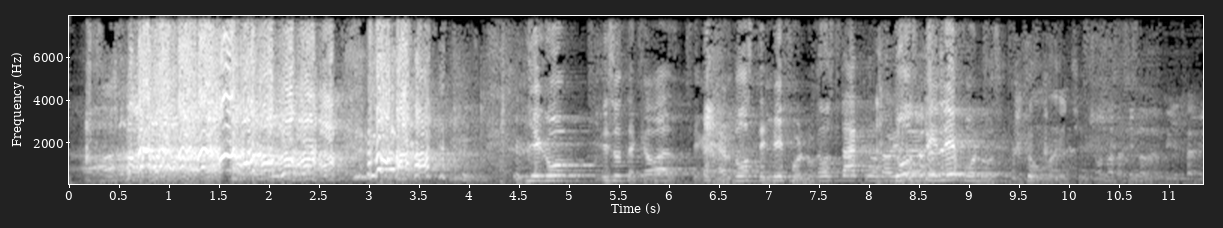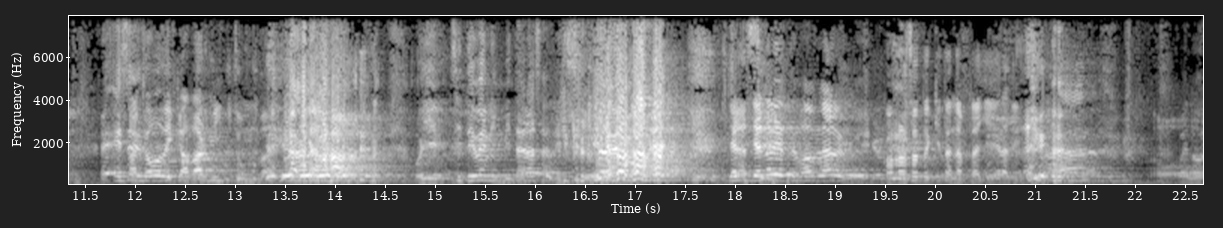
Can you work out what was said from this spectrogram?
Ah. Diego, eso te acabas de ganar dos teléfonos. Dos tacos ahorita. Dos teléfonos. No manches. Unos asientos de pie también. Eh, ese- Acabo de cavar mi tumba. Oye, si te iban a invitar a salir, creo que Ya, Ya ya sé. nadie te va a hablar, güey. Con razón te quitan la playera. digo. Bueno,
